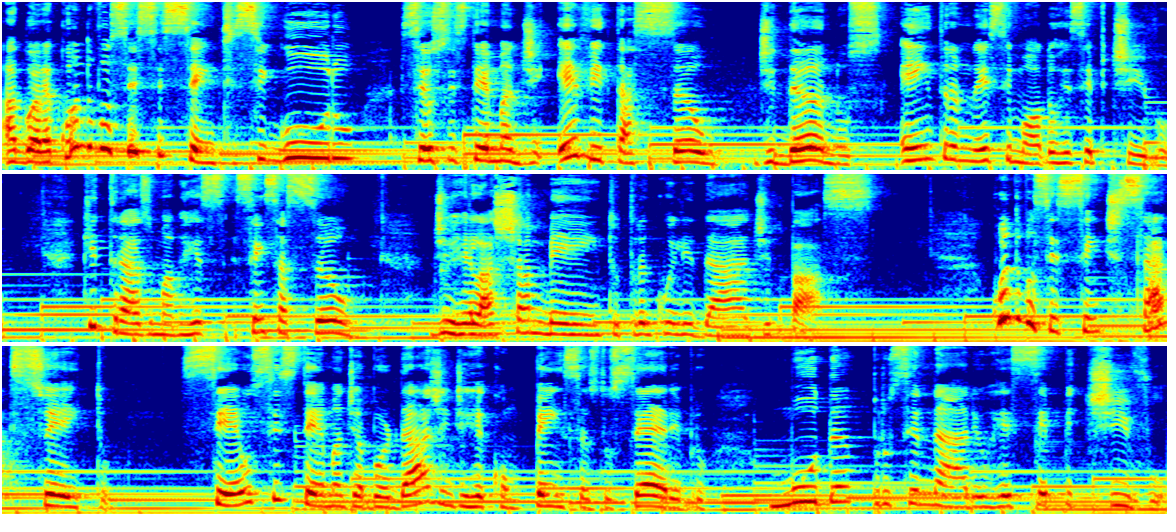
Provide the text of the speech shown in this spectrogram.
Agora, quando você se sente seguro, seu sistema de evitação de danos entra nesse modo receptivo, que traz uma sensação de relaxamento, tranquilidade e paz. Quando você se sente satisfeito, seu sistema de abordagem de recompensas do cérebro muda para o cenário receptivo,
